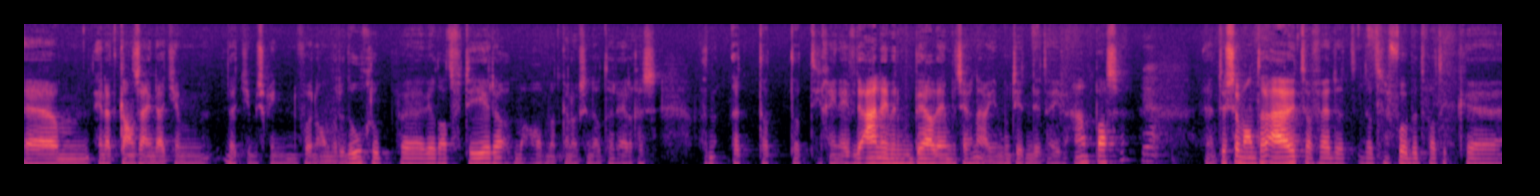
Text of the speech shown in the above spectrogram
Um, en dat kan zijn dat je, dat je misschien voor een andere doelgroep uh, wilt adverteren. Of dat kan ook zijn dat er ergens dat, dat, dat diegene even de aannemer moet bellen en moet zeggen, nou je moet dit en dit even aanpassen. Ja. Een tussenwand eruit, of, hè, dat, dat is een voorbeeld wat, ik, uh, uh,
